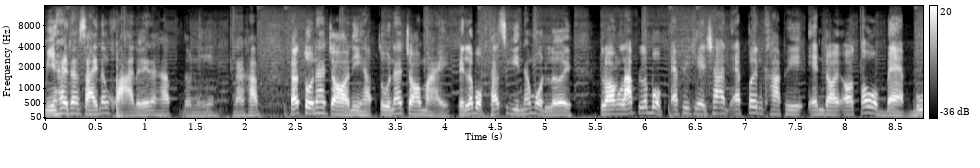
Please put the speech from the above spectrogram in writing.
มีให้ทั้งซ้ายทั้งขวาเลยนะครับตัวนี้นะครับ แล้วตัวหน้าจอนี่ครับ ตัวหน้าจอใหม่เป็นระบบทัชสกรีนทั้งหมดเลย รองรับระบบแอปพลิเคชัน Apple CarPlay Android Auto แบบบลู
